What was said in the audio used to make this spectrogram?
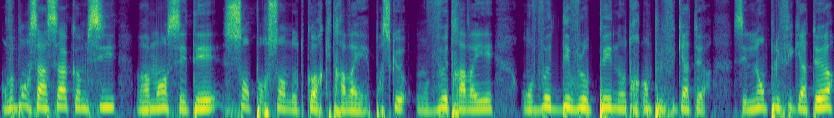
on veut penser à ça comme si vraiment c'était 100% de notre corps qui travaillait. Parce qu'on veut travailler, on veut développer notre amplificateur. C'est l'amplificateur,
